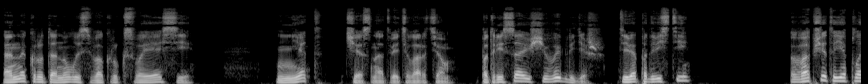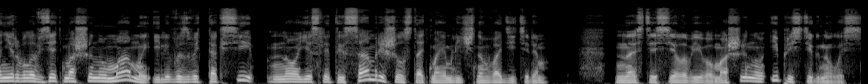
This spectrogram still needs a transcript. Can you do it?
Она крутанулась вокруг своей оси. «Нет», — честно ответил Артем. «Потрясающе выглядишь. Тебя подвести? Вообще-то я планировала взять машину мамы или вызвать такси, но если ты сам решил стать моим личным водителем. Настя села в его машину и пристегнулась.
